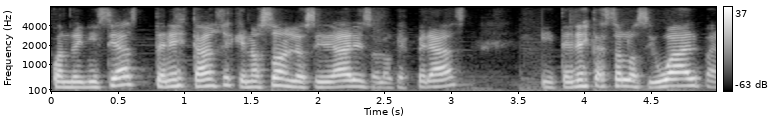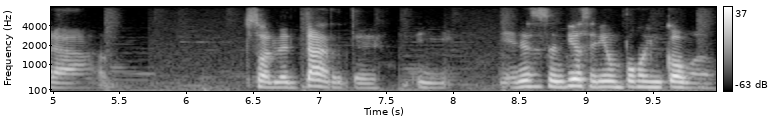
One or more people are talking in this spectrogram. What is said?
cuando iniciás tenés canjes que no son los ideales o lo que esperás y tenés que hacerlos igual para solventarte. Y, y en ese sentido sería un poco incómodo.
